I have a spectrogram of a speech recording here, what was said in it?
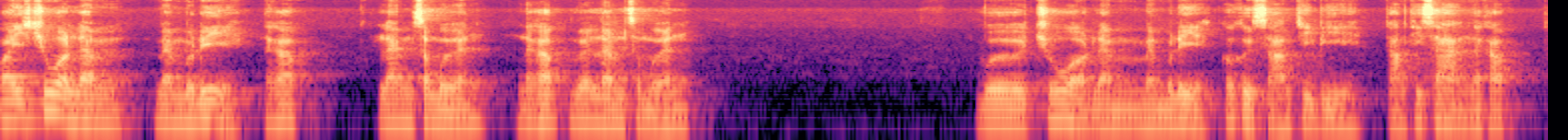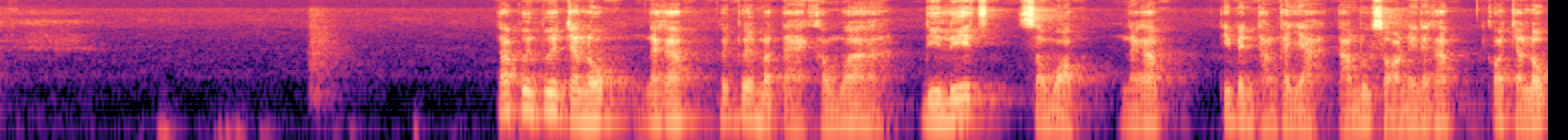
Virtual RAM Memory นะครับ แรมเสมือนนะครับเวลแรมเสมือน Virtual RAM Memory ก็คือ 3 GB ตามที่สร้างนะครับ ถ้าเพื่อนๆจะลบนะครับ เพื่อนๆมาแตะคำว่า delete swap นะครับ ที่เป็นถังขยะตามลูกศรเลยนะครับ ก็จะลบ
